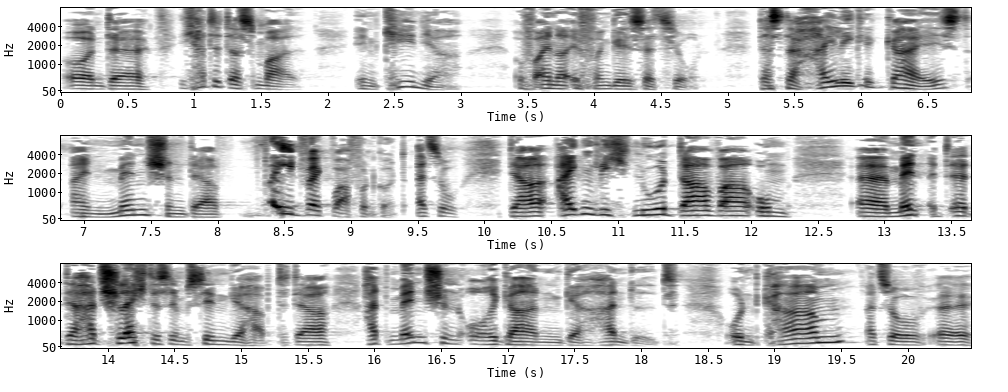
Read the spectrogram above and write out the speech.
Und äh, ich hatte das mal in Kenia auf einer Evangelisation, dass der Heilige Geist einen Menschen, der weit weg war von Gott, also der eigentlich nur da war, um äh, der hat Schlechtes im Sinn gehabt, der hat Menschenorganen gehandelt und kam, also äh,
